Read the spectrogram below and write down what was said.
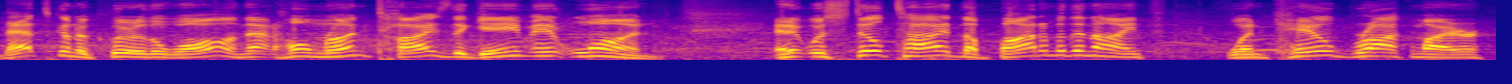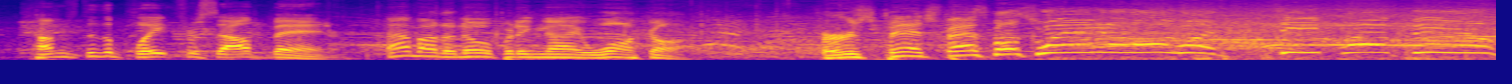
that's going to clear the wall, and that home run ties the game at one. And it was still tied in the bottom of the ninth when Cael Brockmeyer comes to the plate for South Bend. How about an opening night walk-off? First pitch, fastball swing, and a long one. Deep left field.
